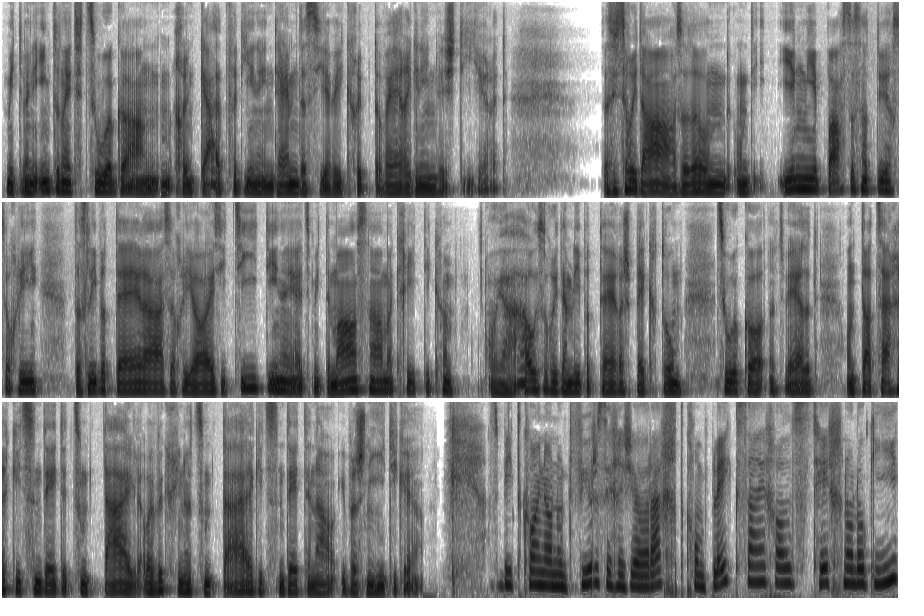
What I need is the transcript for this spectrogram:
mit einem Internetzugang können Geld verdienen, indem sie in Kryptowährungen investieren. Das ist so ein das, oder? Und, und irgendwie passt das natürlich so ein bisschen, das Libertäre so ein bisschen an unsere Zeit rein, jetzt mit den Massnahmenkritikern, die ja auch so in dem libertären Spektrum zugeordnet werden. Und tatsächlich gibt es dann dort zum Teil, aber wirklich nur zum Teil, gibt es dann dort auch Überschneidungen. Also Bitcoin an und für sich ist ja recht komplex als Technologie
